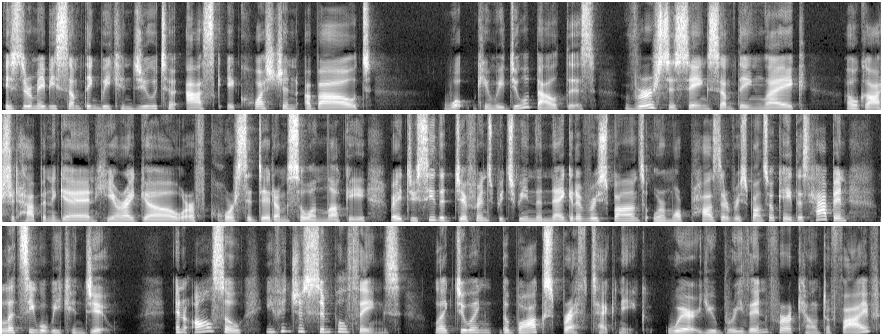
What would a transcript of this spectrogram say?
is there maybe something we can do to ask a question about what can we do about this versus saying something like, oh gosh, it happened again. Here I go. Or of course it did. I'm so unlucky, right? Do you see the difference between the negative response or a more positive response? Okay, this happened. Let's see what we can do. And also, even just simple things like doing the box breath technique, where you breathe in for a count of five,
